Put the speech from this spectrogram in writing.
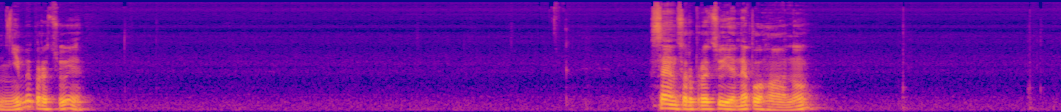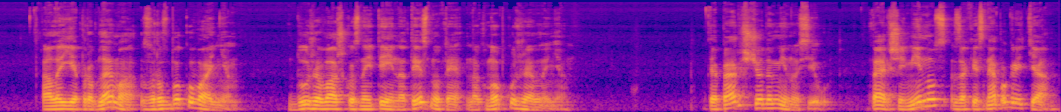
Ніби працює. Сенсор працює непогано. Але є проблема з розблокуванням. Дуже важко знайти і натиснути на кнопку живлення. Тепер щодо мінусів. Перший мінус захисне покриття.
